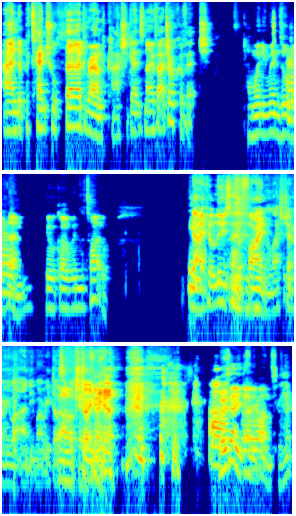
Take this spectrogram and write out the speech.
and a potential third round clash against Novak Djokovic. And when he wins all Um, of them, he'll go win the title. No, Yeah. he'll lose in the final. That's generally what Andy Murray does in Oh, okay. Australia. Well, he's only done it wrong. once, isn't it?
